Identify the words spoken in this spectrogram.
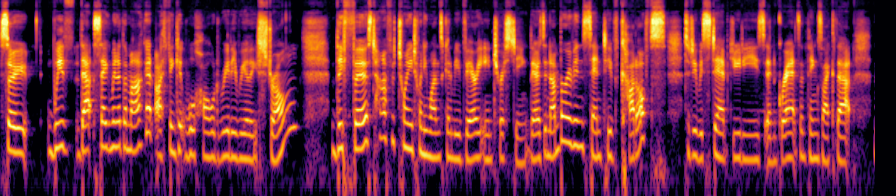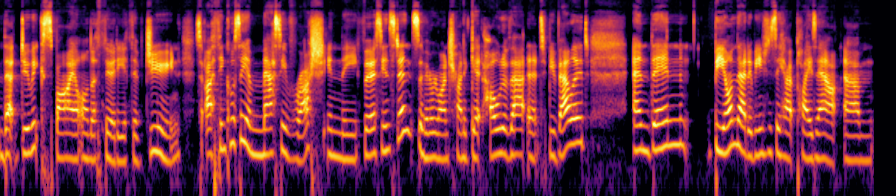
So with that segment of the market, I think it will hold really, really strong. The first half of 2021 is going to be very interesting. There's a number of incentive cutoffs to do with stamp duties and grants and things like that that do expire on the 30th of June. So I think we'll see a massive rush in the first instance of everyone trying to get hold of that and it to be valid. And then beyond that, it'll be interesting to see how it plays out. Um,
